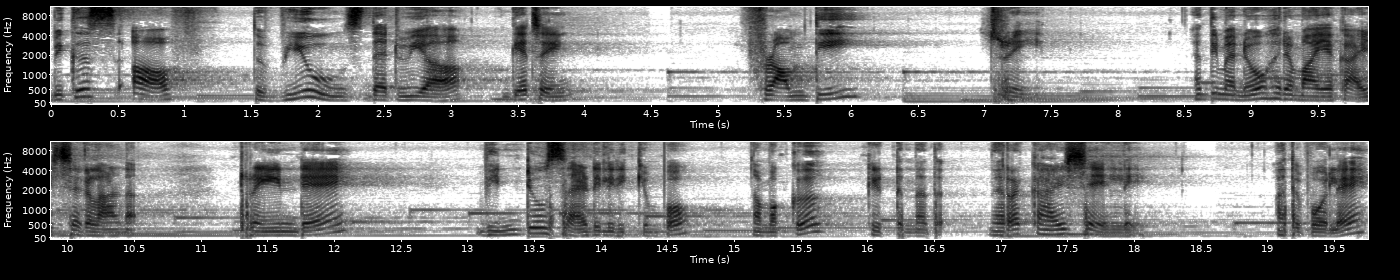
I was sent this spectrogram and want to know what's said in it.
because of the views that we are getting from the train. അതിമനോഹരമായ കാഴ്ചകളാണ് ട്രെയിനിന്റെ വിൻഡോ സൈഡിലിരിക്കുമ്പോൾ നമുക്ക് കിട്ടുന്നത് നിറക്കാഴ്ചയല്ലേ അതുപോലെ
